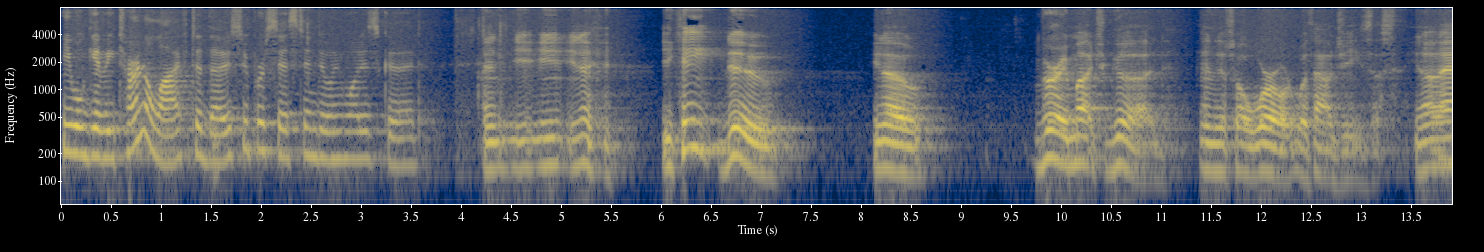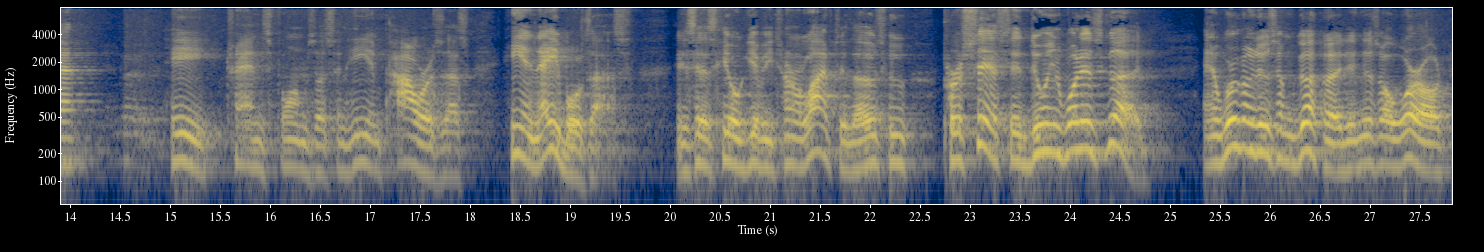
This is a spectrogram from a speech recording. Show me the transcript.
He will give eternal life to those who persist in doing what is good. And you, you, you know, you can't do, you know, very much good in this whole world without Jesus. You know that? He transforms us and He empowers us. He enables us. He says He'll give eternal life to those who persist in doing what is good. And we're going to do some good in this whole world,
